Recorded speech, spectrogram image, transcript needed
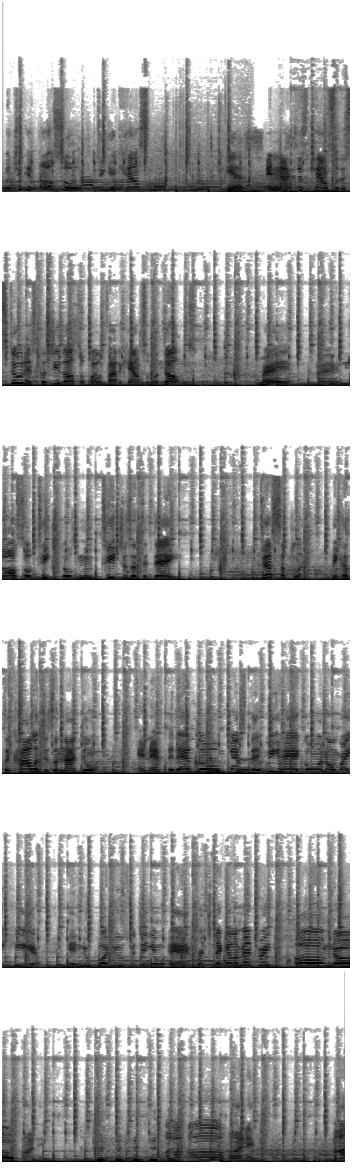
but you can also do your counseling Yes. and not just counsel the students because she's also qualified to counsel adults. Right. right. You can also teach those new teachers of today discipline because the colleges are not doing it. And after that little mess that we had going on right here in Newport News, Virginia, at Rich Neck Elementary, oh no, honey. Uh-uh, honey. My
